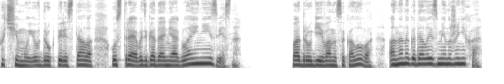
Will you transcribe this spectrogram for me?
Почему ее вдруг перестала устраивать гадания Аглая, неизвестно. Подруге Ивана Соколова она нагадала измену жениха,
